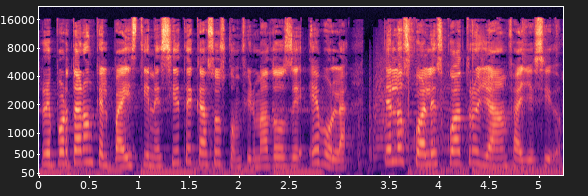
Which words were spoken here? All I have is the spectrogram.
reportaron que el país tiene 7 casos confirmados de ébola, de los cuales 4 ya han fallecido.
